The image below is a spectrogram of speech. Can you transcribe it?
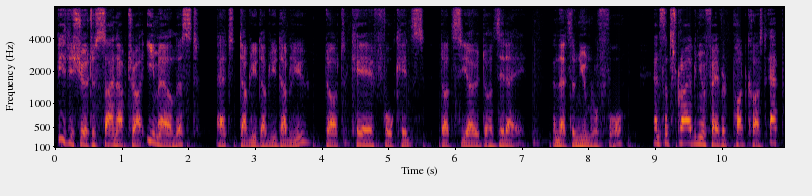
please be sure to sign up to our email list at www.careforkids.co.za. And that's the numeral four. And subscribe in your favorite podcast app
